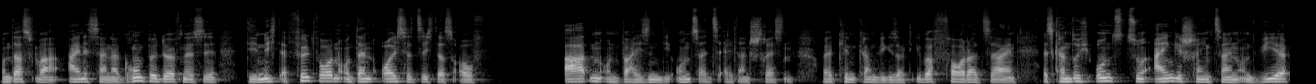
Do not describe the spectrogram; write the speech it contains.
Und das war eines seiner Grundbedürfnisse, die nicht erfüllt wurden. Und dann äußert sich das auf Arten und Weisen, die uns als Eltern stressen. Euer Kind kann, wie gesagt, überfordert sein. Es kann durch uns zu eingeschränkt sein und wir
